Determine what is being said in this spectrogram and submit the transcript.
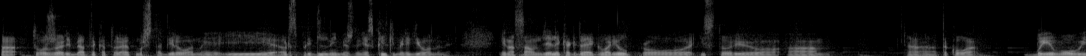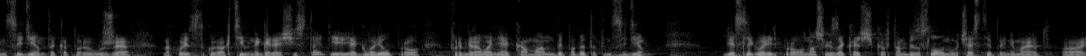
а, тоже ребята, которые отмасштабированы и распределены между несколькими регионами. И на самом деле, когда я говорил про историю такого боевого инцидента, который уже находится в такой активной горящей стадии, я говорил про формирование команды под этот инцидент. Если говорить про наших заказчиков, там, безусловно, участие принимают э,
